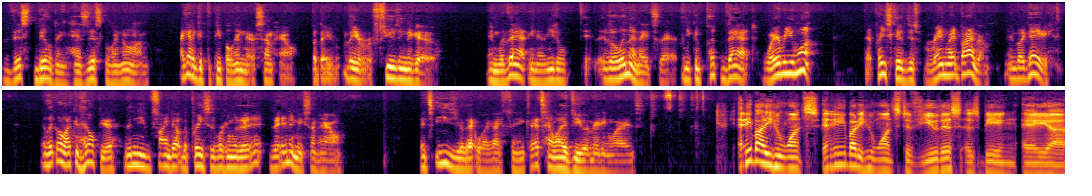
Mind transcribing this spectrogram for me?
this building has this going on. I got to get the people in there somehow. But they they are refusing to go. And with that you know you don't it, it eliminates that. You can put that wherever you want. That priest could have just ran right by them and be like hey and like oh i can help you. Then you find out the priest is working with the, the enemy somehow. It's easier that way i think. That's how i view it anyways anybody who wants anybody who wants to view this as being a uh,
